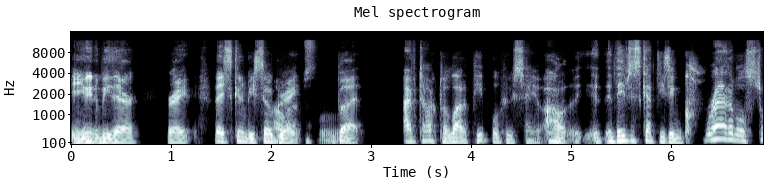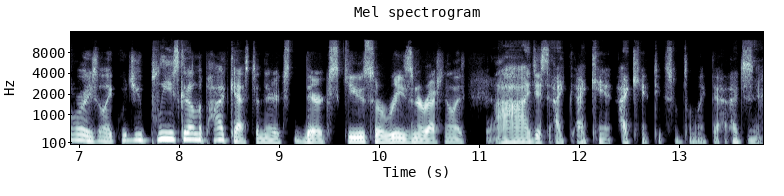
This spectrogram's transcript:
and you're going to be there, right? That's going to be so oh, great. but I've talked to a lot of people who say, "Oh, they've just got these incredible stories." Like, would you please get on the podcast? And their their excuse or reason or rationale is, yeah. ah, "I just I I can't I can't do something like that. I just." Yeah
